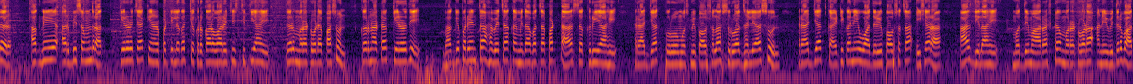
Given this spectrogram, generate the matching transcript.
तर आग्नेय अरबी समुद्रात केरळच्या किनारपट्टीलगत चक्रकार वाऱ्याची स्थिती आहे. तर मराठवाड्यापासून कर्नाटक केरळ ते भाग्यपर्यंत हवेचा कमी दाबाचा पट्टा सक्रिय आहे. राज्यात पूर्वमोसमी पावसाला सुरुवात झाली असून राज्यात काही ठिकाणी वादळी पावसाचा इशारा आज दिला आहे. मध्य महाराष्ट्र मराठवाडा आणि विदर्भात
